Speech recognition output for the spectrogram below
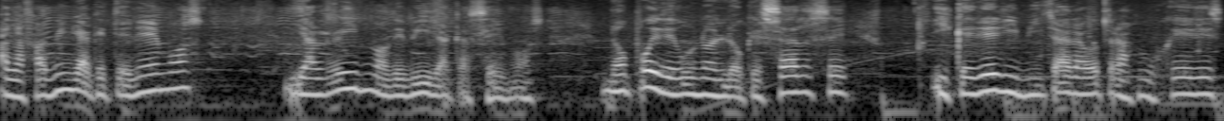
a la familia que tenemos y al ritmo de vida que hacemos. No puede uno enloquecerse y querer imitar a otras mujeres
